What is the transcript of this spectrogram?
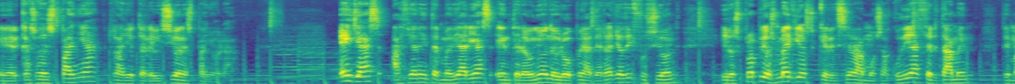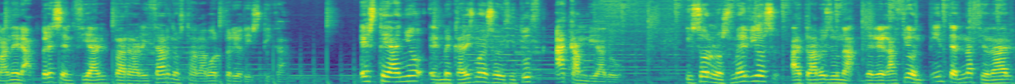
en el caso de España, Radio Televisión Española. Ellas hacían intermediarias entre la Unión Europea de Radiodifusión y los propios medios que deseábamos acudir al certamen de manera presencial para realizar nuestra labor periodística. Este año el mecanismo de solicitud ha cambiado y son los medios, a través de una delegación internacional,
